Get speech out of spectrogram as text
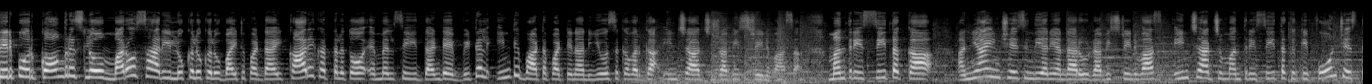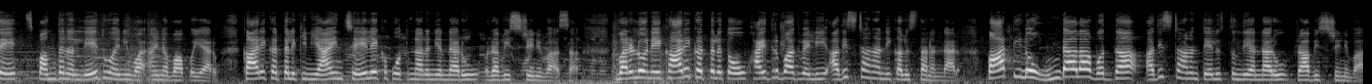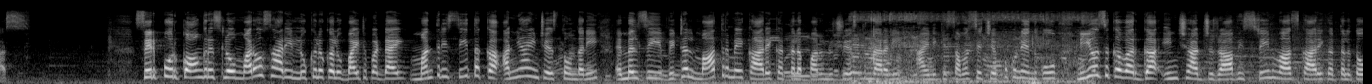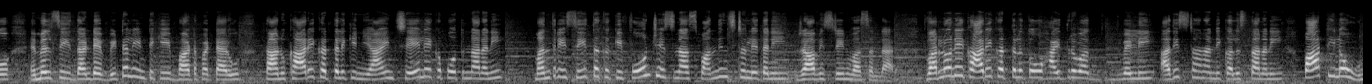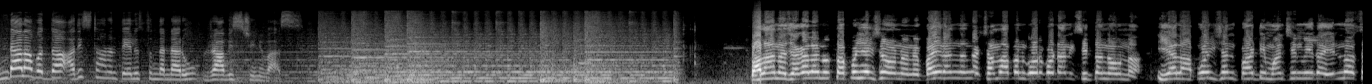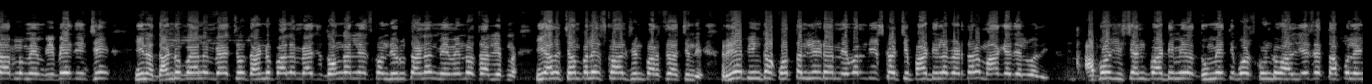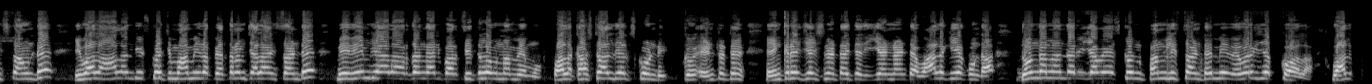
సిర్పూర్ కాంగ్రెస్లో మరోసారి లుకలుకలు బయటపడ్డాయి. కార్యకర్తలతో ఎమ్మెల్సీ దండే విఠల్ ఇంటి బాట పట్టిన నియోజకవర్గ ఇన్ఛార్జ్ రవి శ్రీనివాస. మంత్రి సీతక్క అన్యాయం చేసింది అని అన్నారు రవి శ్రీనివాస్. ఇన్ఛార్జ్ మంత్రి సీతక్కకి ఫోన్ చేస్తే స్పందన లేదు అని ఆయన వాపోయారు. కార్యకర్తలకి న్యాయం చేయలేకపోతున్నానని అన్నారు రవి శ్రీనివాస. త్వరలోనే కార్యకర్తలతో హైదరాబాద్ వెళ్ళి అధిష్టానాన్ని కలుస్తానన్నారు. పార్టీలో ఉండాలా వద్దా అధిష్టానం తేలుస్తుంది అన్నారు రవి శ్రీనివాస్. సిర్పూర్ కాంగ్రెస్లో మరోసారి లుకలుకలు బయటపడ్డాయి. మంత్రి సీతక్క అన్యాయం చేస్తోందని ఎమ్మెల్సీ విఠల్ మాత్రమే కార్యకర్తల పనులు చేస్తున్నారని ఆయనకి సమస్య చెప్పుకునేందుకు నియోజకవర్గ ఇన్ఛార్జ్ రావి శ్రీనివాస్ కార్యకర్తలతో ఎమ్మెల్సీ దండే విఠల్ ఇంటికి బాటపట్టారు. తాను కార్యకర్తలకి న్యాయం చేయలేకపోతున్నానని మంత్రి సీతక్కకి ఫోన్ చేసినా స్పందించడం లేదని రావి శ్రీనివాస్ అన్నారు. త్వరలోనే కార్యకర్తలతో హైదరాబాద్ వెళ్ళి అధిష్టానాన్ని కలుస్తానని పార్టీలో ఉండాలా వద్దా అధిష్టానం తేలుస్తుందన్నారు రావి శ్రీనివాస్. పలానా జగలను తప్పు చేసిన ఉన్నాను బహిరంగంగా క్షమాపణ కోరుకోవడానికి సిద్ధంగా ఉన్నా. ఇవాళ అపోజిషన్ పార్టీ మనిషిని మీద ఎన్నో సార్లు మేము విభేదించి ఈయన దండుపాలెం బ్యాచ్ దండుపాలెం బ్యాచ్ దొంగలు వేసుకొని తిరుగుతాడని మేము ఎన్నో సార్లు చెప్పినాం. ఇవాళ చంపలేసుకోవాల్సిన పరిస్థితి వచ్చింది. రేపు ఇంకా కొత్త లీడర్ని ఎవరిని తీసుకొచ్చి పార్టీలో పెడతారో మాకే తెలియదు. అపోజిషన్ పార్టీ మీద దుమ్మెత్తి పోసుకుంటూ వాళ్ళు చేసే తప్పులు ఎంచుతా ఉంటే ఇవాళ వాళ్ళని తీసుకొచ్చి మా మీద పెత్తనం చెలాయిస్తా అంటే మేమేం చేయాలో అర్థం కాని పరిస్థితిలో ఉన్నాం మేము. వాళ్ళ కష్టాలు తెలుసుకోండి. ఎంటర్టైన్ ఎంకరేజ్ చేసినట్టయితే ఇవ్వండి అంటే వాళ్ళకి ఇవ్వకుండా దొంగలందరూ జమ వేసుకొని పనులు ఇస్తా అంటే మేము ఎవరికి చెప్పుకోవాలా? వాళ్ళు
